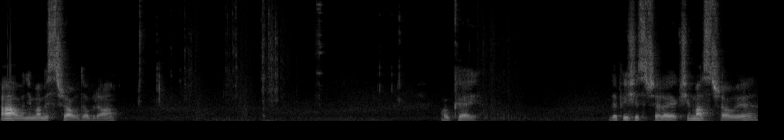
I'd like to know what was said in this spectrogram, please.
A, bo nie mamy strzał, dobra. Ok. Lepiej się strzela, jak się ma strzały.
